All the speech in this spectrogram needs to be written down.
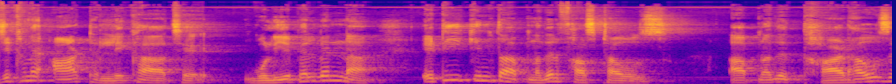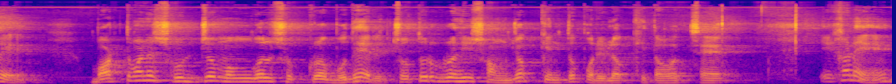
যেখানে আট লেখা আছে। গলিয়ে ফেলবেন না, এটিই কিন্তু আপনাদের ফার্স্ট হাউস। আপনাদের থার্ড হাউসে বর্তমানে সূর্য, মঙ্গল, শুক্র, বুধের চতুর্গ্রহী সংযোগ কিন্তু পরিলক্ষিত হচ্ছে। এখানে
